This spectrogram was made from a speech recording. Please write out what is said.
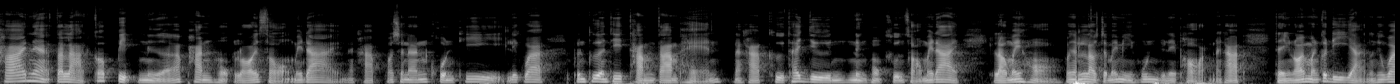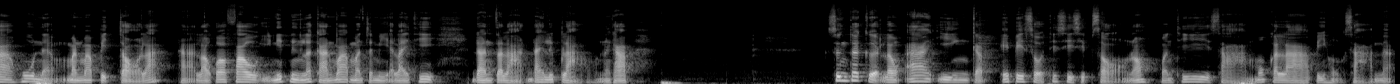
ท้ายเนี่ยตลาดก็ปิดเหนือ 1,602 ไม่ได้นะครับ เพราะฉะนั้นคนที่เรียกว่าเพื่อนๆที่ทำตามแผนนะครับ คือถ้ายืน 1602 ไม่ได้ เราไม่ห่อ เพราะฉะนั้นเราจะไม่มีหุ้นอยู่ในพอร์ตนะครับ แต่อย่างน้อยมันก็ดีอย่างตรงที่ว่าหุ้นเนี่ยมันมาปิดจ่อละนะเราก็เฝ้าอีกนิดนึงแล้วกันว่ามันจะมีอะไรที่ดันตลาดได้หรือเปล่านะครับ ซึ่งถ้าเกิดเราอ้างอิงกับ episode ที่ 42 เนาะวันที่ 3 มกราปี 63 น่ะ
